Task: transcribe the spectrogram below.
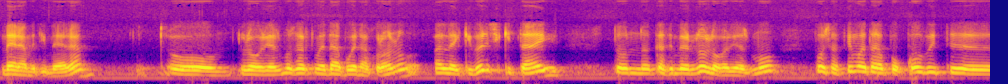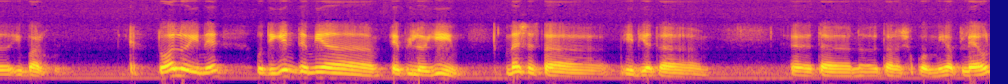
μέρα με τη μέρα. Ο λογαριασμός θα έρθει μετά από ένα χρόνο, αλλά η κυβέρνηση κοιτάει τον καθημερινό λογαριασμό πόσα θύματα από COVID ε, υπάρχουν. Το άλλο είναι ότι γίνεται μια επιλογή μέσα στα ίδια τα, ε, τα, τα νοσοκομεία πλέον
